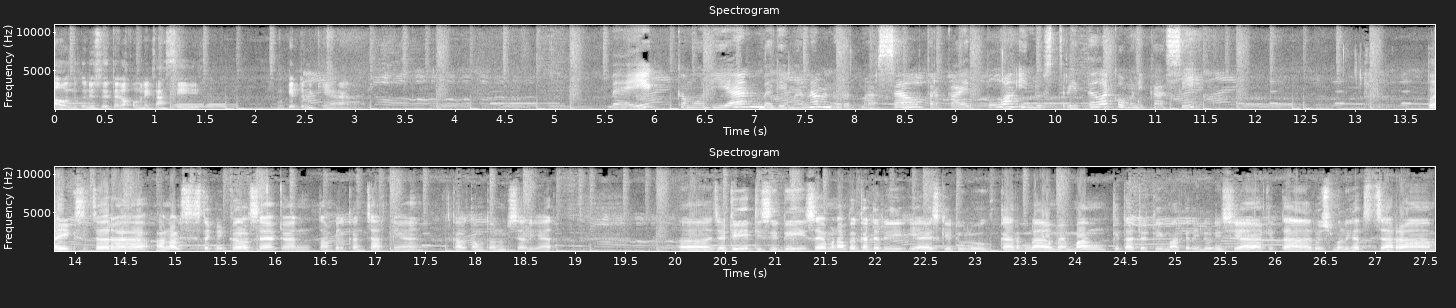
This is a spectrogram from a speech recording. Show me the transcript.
uh, untuk industri telekomunikasi. Mungkin demikian. Baik, kemudian bagaimana menurut Marcel terkait peluang industri telekomunikasi? Baik, secara analisis teknikal saya akan tampilkan chartnya kalau teman-teman bisa lihat. Uh, jadi di sini saya menampilkan dari IHSG dulu karena memang kita ada di market Indonesia, kita harus melihat secara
